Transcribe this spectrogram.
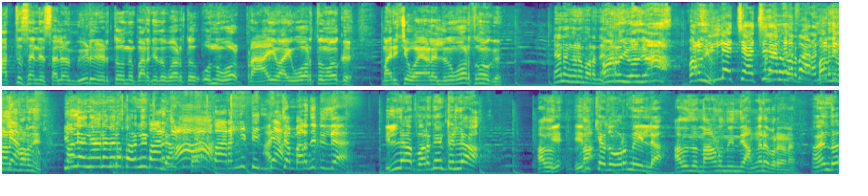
പത്ത് സെന്റ് സ്ഥലവും വീടും എടുത്തു എന്ന് പറഞ്ഞത് ഓർത്ത് ഒന്ന് പ്രായമായി ഓർത്ത് നോക്ക്. മരിച്ചു പോയാളല്ലെന്ന് ഓർത്ത് നോക്ക്. ഞാൻ അങ്ങനെ പറഞ്ഞു പറഞ്ഞു. പറഞ്ഞു പറഞ്ഞു. ഇല്ല അച്ഛൻ അങ്ങനെ പറഞ്ഞു പറഞ്ഞു പറഞ്ഞു. ഇല്ല ഞാൻ അങ്ങനെ പറഞ്ഞിട്ടില്ല. പറഞ്ഞിട്ടില്ല പറഞ്ഞിട്ടില്ല. അച്ഛൻ പറഞ്ഞിട്ടില്ല. ഇല്ല പറഞ്ഞിട്ടില്ല. അത് എനിക്കത് ഓർമ്മയില്ല. അതെന്താ നാണു നീ അങ്ങനെ പറയണേ? എന്താ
